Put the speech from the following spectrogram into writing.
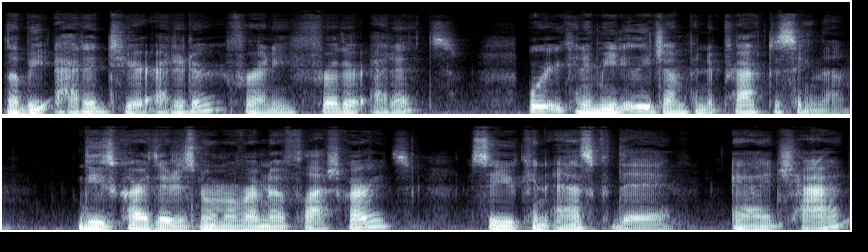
They'll be added to your editor for any further edits, or you can immediately jump into practicing them. These cards are just normal RemNote flashcards, so you can ask the AI chat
